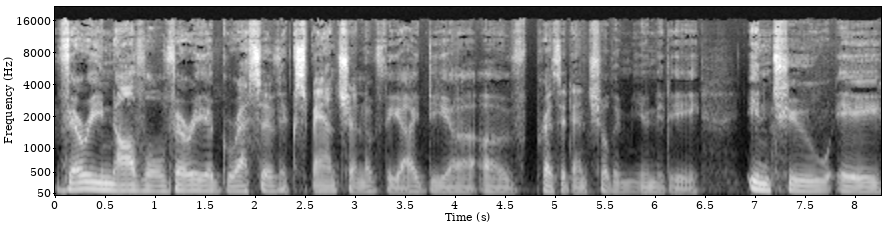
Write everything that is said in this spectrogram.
very novel, very aggressive expansion of the idea of presidential immunity into a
